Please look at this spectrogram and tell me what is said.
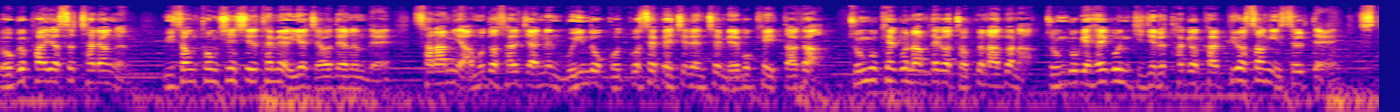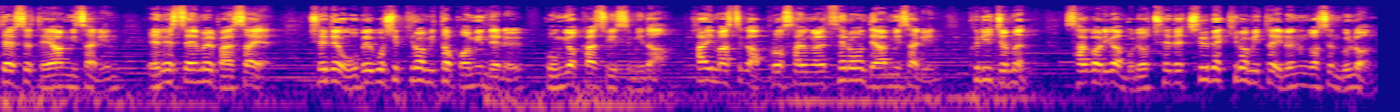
로그파이어스 차량은 위성통신 시스템에 의해 제어되는데 사람이 아무도 살지 않는 무인도 곳곳에 배치된 채 매복해 있다가 중국 해군 함대가 접근하거나 중국의 해군 기지를 타격할 필요성이 있을 때 스텔스 대함 미사일인 NSM을 발사해 최대 550km 범위 내를 공격할 수 있습니다. 하이마스가 앞으로 사용할 새로운 대함미사일인 PrSM은 사거리가 무려 최대 700km 이르는 것은 물론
